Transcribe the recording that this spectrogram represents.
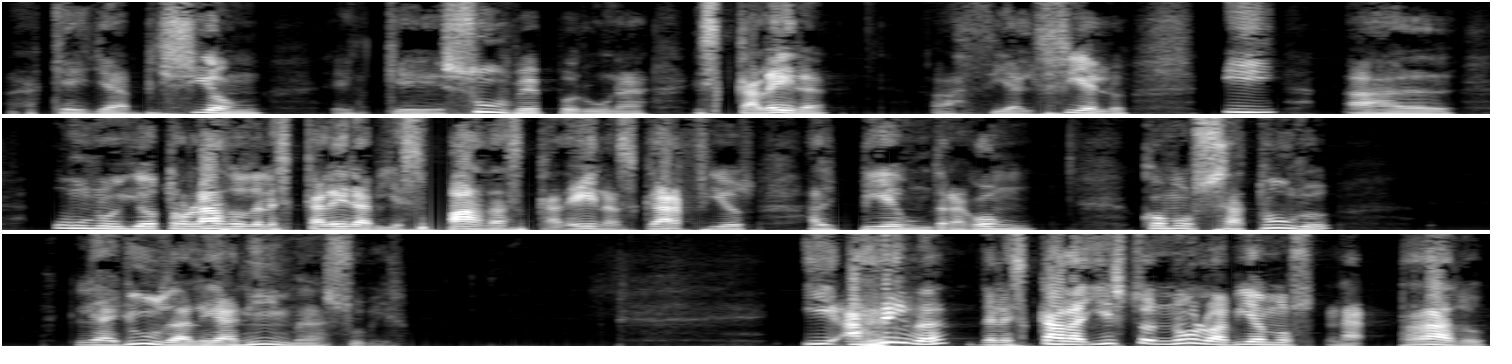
aquella visión en que sube por una escalera hacia el cielo y al uno y otro lado de la escalera había espadas, cadenas, garfios, al pie un dragón, como Saturo le ayuda, le anima a subir. Y arriba de la escala, y esto no lo habíamos narrado,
